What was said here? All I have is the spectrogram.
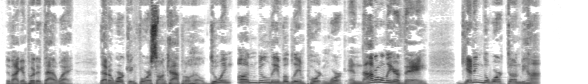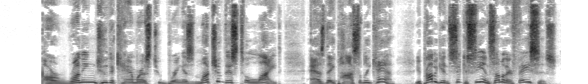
if I can put it that way, that are working for us on Capitol Hill, doing unbelievably important work. And not only are they getting the work done behind are running to the cameras to bring as much of this to light as they possibly can. You're probably getting sick of seeing some of their faces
